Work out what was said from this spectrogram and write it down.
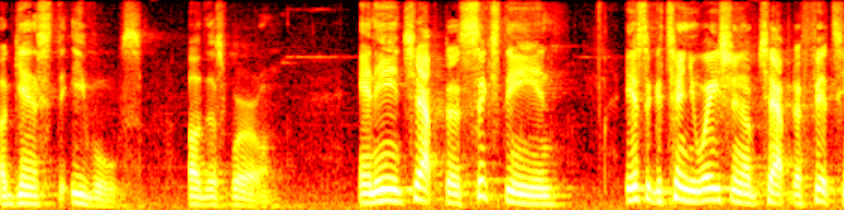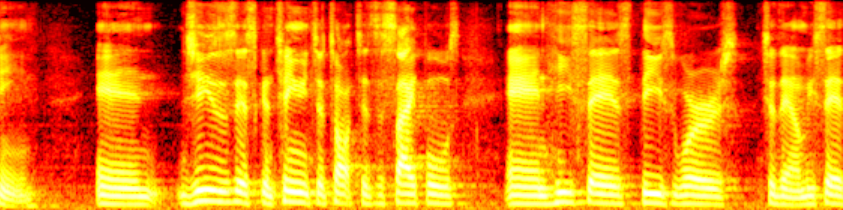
against the evils of this world. And in chapter 16, it's a continuation of chapter 15. And Jesus is continuing to talk to his disciples, and he says these words to them. He says,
